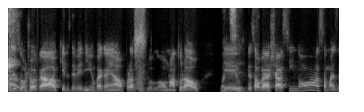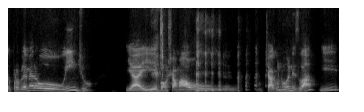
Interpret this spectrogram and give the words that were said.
eles vão jogar o que eles deveriam, vai ganhar o próximo jogo ao natural. Pode e aí o ser. pessoal vai achar assim, nossa, mas o problema era o índio. E aí É. vão chamar o, o Thiago Nunes lá e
